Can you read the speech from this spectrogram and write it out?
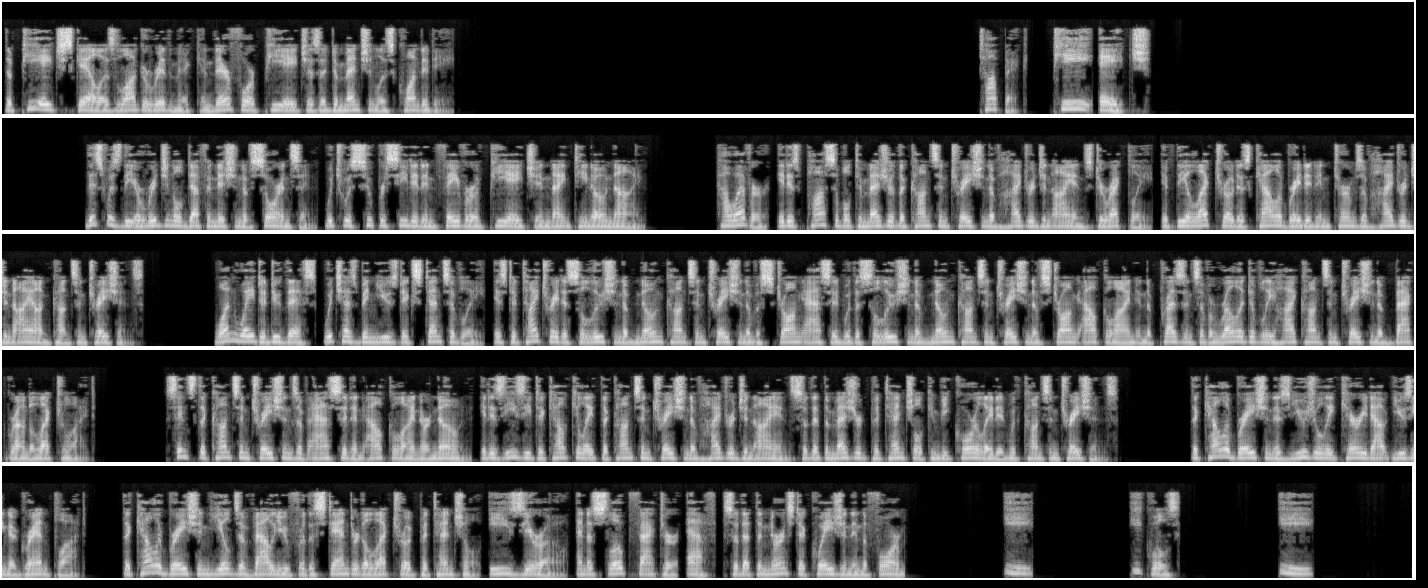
The pH scale is logarithmic and therefore pH is a dimensionless quantity. PH This was the original definition of Sorensen, which was superseded in favor of pH in 1909. However, it is possible to measure the concentration of hydrogen ions directly, if the electrode is calibrated in terms of hydrogen ion concentrations. One way to do this, which has been used extensively, is to titrate a solution of known concentration of a strong acid with a solution of known concentration of strong alkaline in the presence of a relatively high concentration of background electrolyte. Since the concentrations of acid and alkaline are known, it is easy to calculate the concentration of hydrogen ions so that the measured potential can be correlated with concentrations. The calibration is usually carried out using a Gran plot. The calibration yields a value for the standard electrode potential, E0, and a slope factor, f, so that the Nernst equation in the form E equals E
